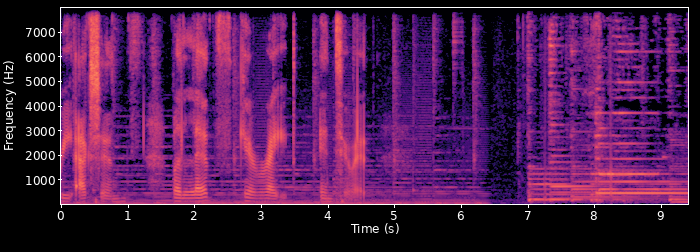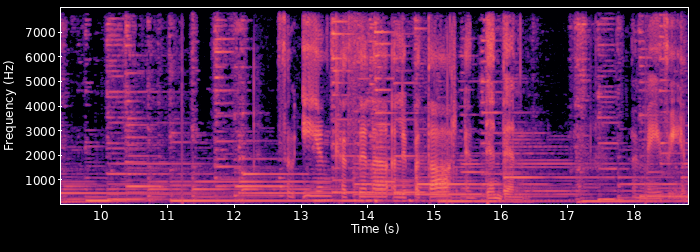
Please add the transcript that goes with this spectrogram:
reactions. But let's get right into it. Ian Kasela Alipatar and Denden. Amazing.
